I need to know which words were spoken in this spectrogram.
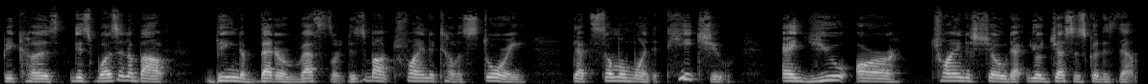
Because this wasn't about being the better wrestler. This is about trying to tell a story that someone wanted to teach you, and you are trying to show that you're just as good as them.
